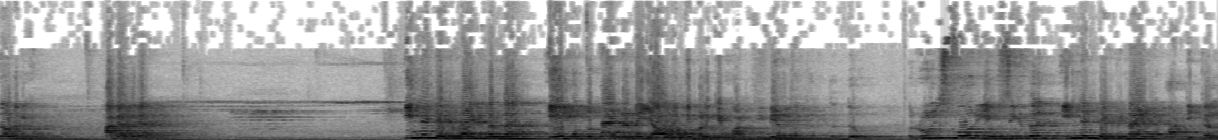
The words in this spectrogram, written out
ನೋಡಲಿ. ಹಾಗಾದ್ರೆ, ಇಲ್ಲಿ ಡೆಫಿನೈಟ್ ನನ್ನ ಎ ಮತ್ತು ಆ್ಯಂಡ್ ಅನ್ನ ಯಾವ ರೀತಿ ಬಳಕೆ ಮಾಡ್ತೀವಿ ಅಂತಕ್ಕಂಥದ್ದು rules for using the indefinite article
